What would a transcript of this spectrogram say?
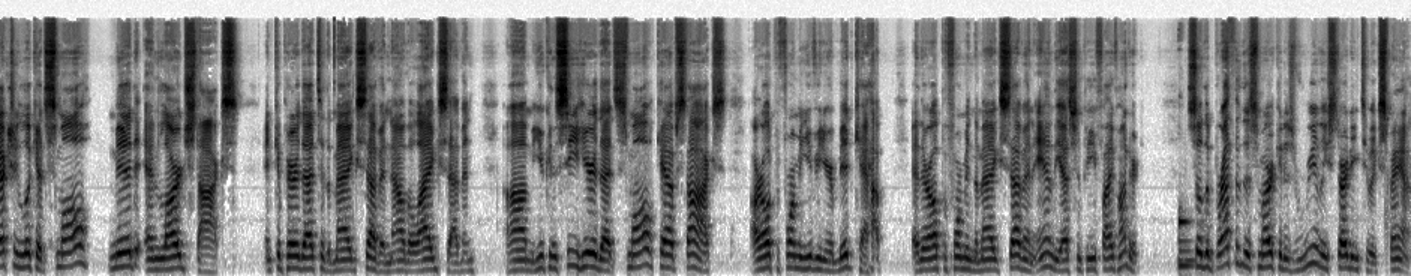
actually look at small, mid, and large stocks and compare that to the MAG 7, now the LAG 7, um, you can see here that small cap stocks are outperforming even your mid cap and they're outperforming the MAG 7 and the S&P 500. So the breadth of this market is really starting to expand.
